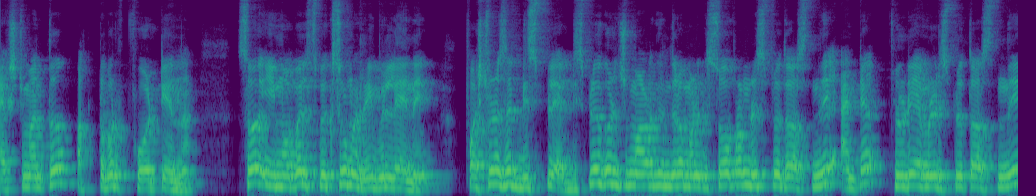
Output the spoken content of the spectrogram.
next month October fourteen so ఈ మొబైల్ స్పెక్స్ కూడా రివీల్ అయినాయి. ఫస్ట్ వచ్చేసి డిస్ప్లే డిస్ప్లే గురించి మాట్లాడుతుంది ఇందులో మనకి సూపర్ డిస్ప్లేతో వస్తుంది అంటే ఫ్లూడ్ ఎంఎల్ డిస్ప్లేతో వస్తుంది.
